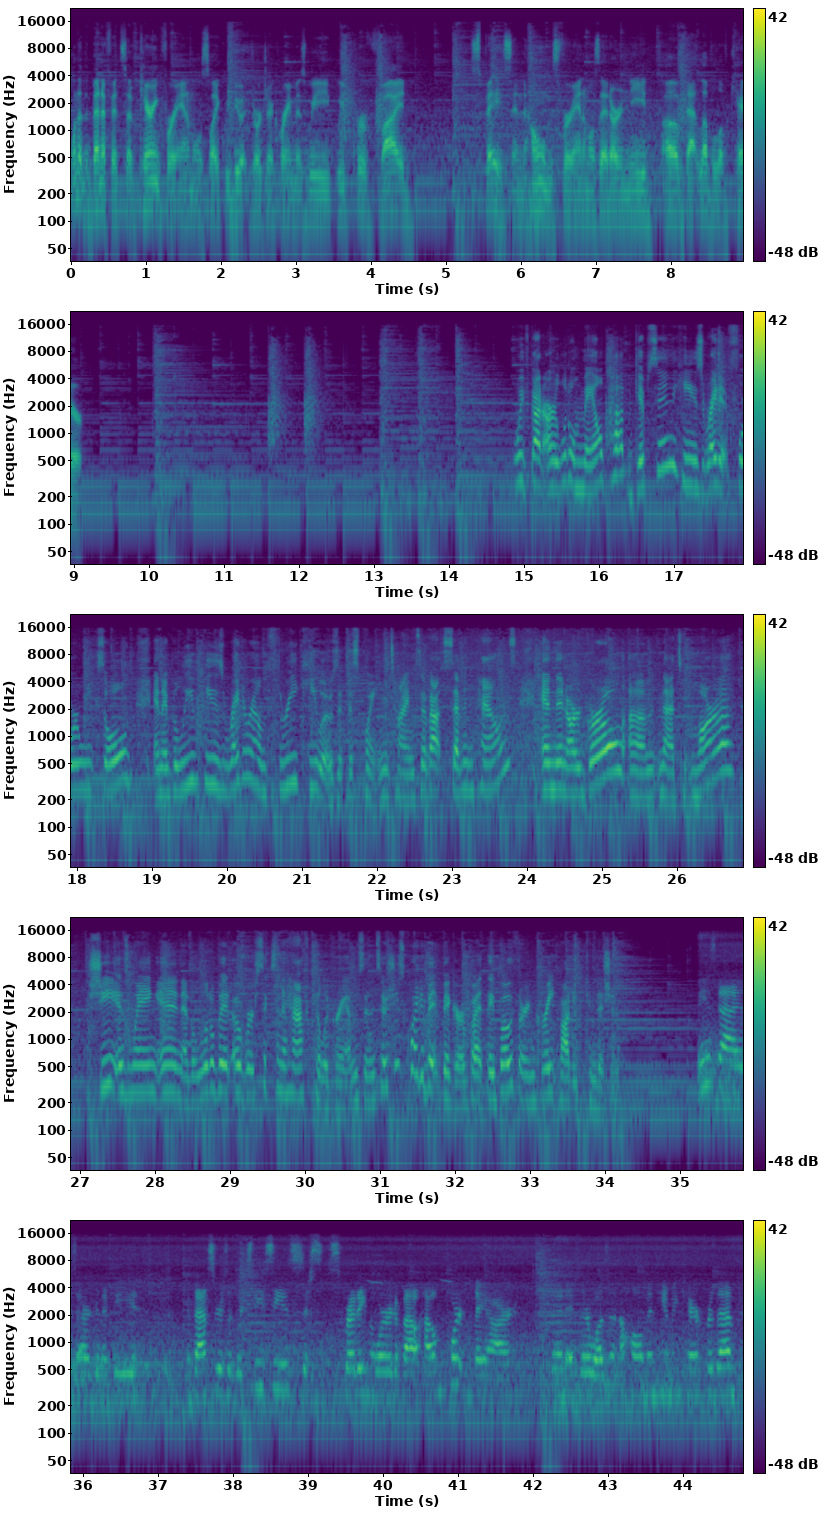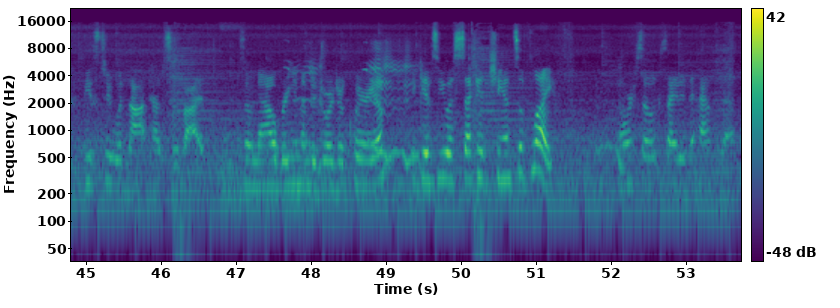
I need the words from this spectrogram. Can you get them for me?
One of the benefits of caring for animals like we do at Georgia Aquarium is we, we provide space and homes for animals that are in need of that level of care. We've got our little male pup, Gibson. He's right at four weeks old, and I believe he's right around three kilos at this point in time, so about seven pounds. And then our girl, um, that's Mara, she is weighing in at a little bit over six and a half kilograms, and so she's quite a bit bigger, but they both are in great body condition. These guys are going to be ambassadors of their species, just spreading the word about how important they are. And if there wasn't a home and human care for them, these two would not have survived. So now bringing them to Georgia Aquarium, it gives you a second chance of life. And we're so excited to have them.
